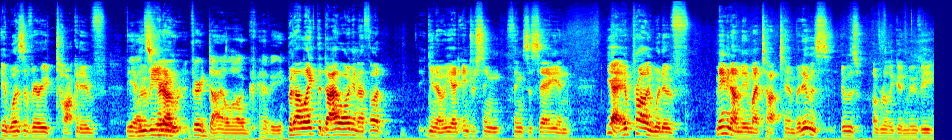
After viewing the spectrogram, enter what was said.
it was a very talkative Yeah, movie, very, and I, very dialogue heavy. but I liked the dialogue, and I thought, you know, he had interesting things to say, and yeah, it probably would have maybe not made my top ten, but it was it was a really good movie.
